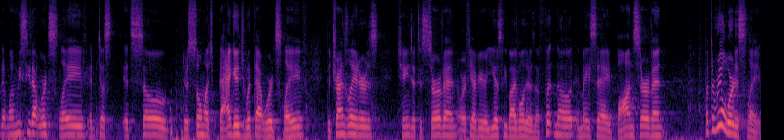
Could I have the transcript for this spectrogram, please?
that when we see that word slave, it just, it's so, there's so much baggage with that word slave. The translators change it to servant, or if you have your ESV Bible, there's a footnote. It may say bond servant, but the real word is slave.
